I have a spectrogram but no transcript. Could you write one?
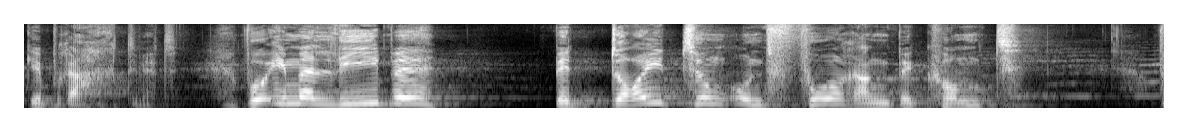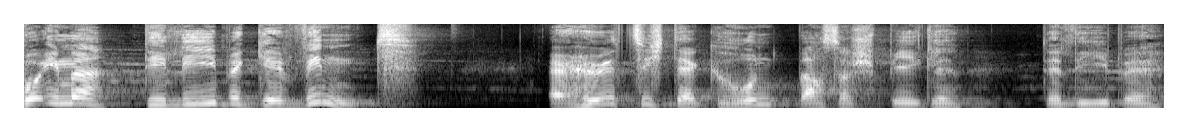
gebracht wird, wo immer Liebe Bedeutung und Vorrang bekommt, wo immer die Liebe gewinnt, erhöht sich der Grundwasserspiegel der Liebe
